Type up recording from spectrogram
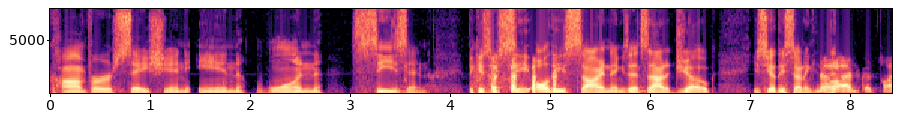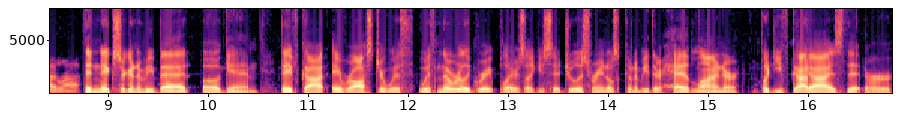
conversation in one season because you see all these signings, and it's not a joke. You see all these signings. No, the, I, that's why I laugh. The Knicks are going to be bad again. They've got a roster with with no really great players, like you said. Julius Randle's going to be their headliner, but you've got guys that are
